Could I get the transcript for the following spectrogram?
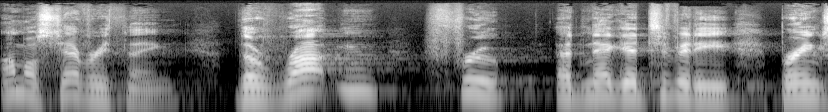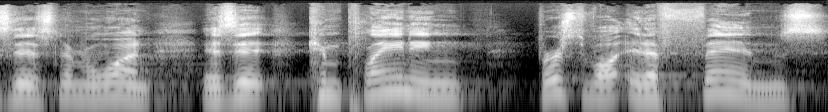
almost everything. The rotten fruit of negativity brings this. Number one, is it complaining, first of all, it offends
